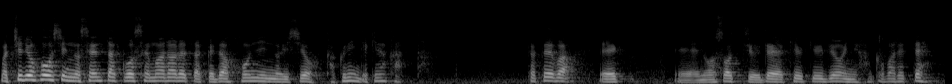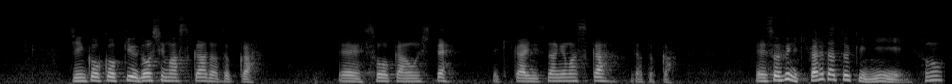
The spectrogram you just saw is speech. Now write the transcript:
ま治療方針の選択を迫られたけど本人の意思を確認できなかった。例えば、えー、脳卒中で救急病院に運ばれて人工呼吸どうしますかだとか、えー、相関をして機械につなげますかだとか、えー、そういうふうに聞かれた時にその、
